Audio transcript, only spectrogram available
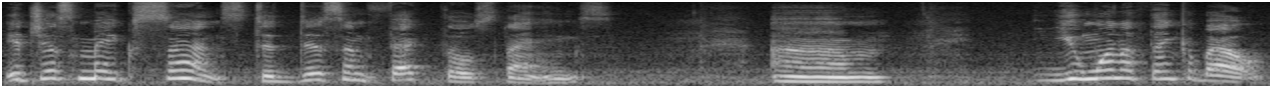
it just makes sense to disinfect those things. Um, you want to think about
